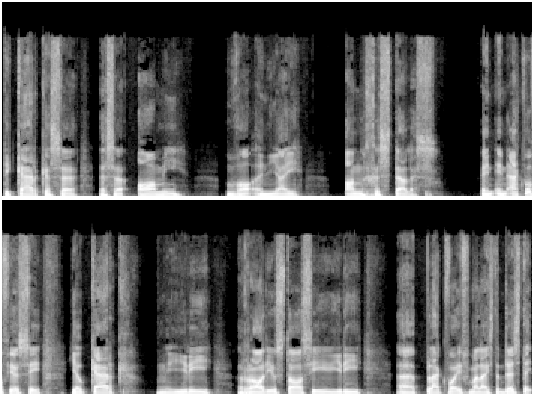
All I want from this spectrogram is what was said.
Die kerk is 'n is 'n army waarin jy aangestel is. En en ek wil vir jou sê jou kerk, hierdie radiostasie, hierdie uh plek waar jy vir my luister, dis die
